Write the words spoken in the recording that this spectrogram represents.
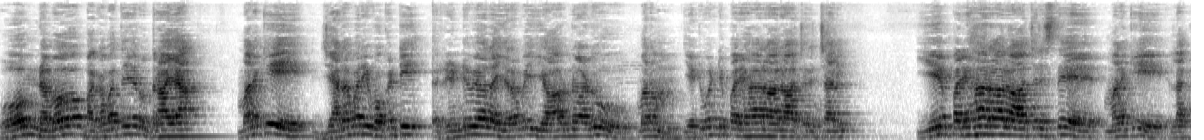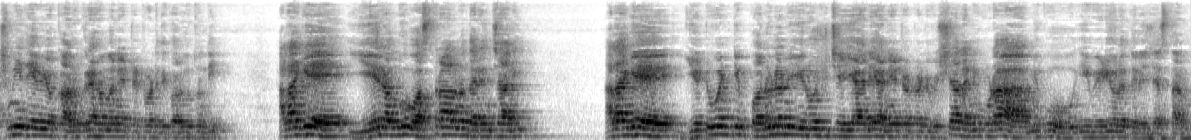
ఓం నమో భగవతే రుద్రాయ. మనకి జనవరి ఒకటి రెండు వేల ఇరవై ఆరు నాడు మనం ఎటువంటి పరిహారాలు ఆచరించాలి? ఏ పరిహారాలు ఆచరిస్తే మనకి లక్ష్మీదేవి యొక్క అనుగ్రహం అనేటటువంటిది కలుగుతుంది. అలాగే ఏ రంగు వస్త్రాలను ధరించాలి? అలాగే ఎటువంటి పనులను ఈరోజు చేయాలి అనేటటువంటి విషయాలన్నీ కూడా మీకు ఈ వీడియోలో తెలియజేస్తాను.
